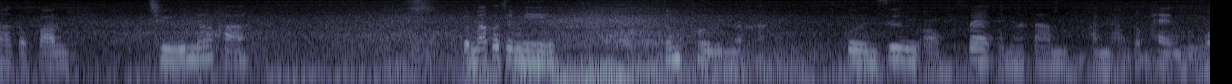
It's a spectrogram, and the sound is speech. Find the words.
มากับความชื้นนะคะส่วนมากก็จะมีต้นเฟิร์นนะคะ เฟิร์นซึ่งออกแทรกออกมาตามผนังกำแพงรั้ว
